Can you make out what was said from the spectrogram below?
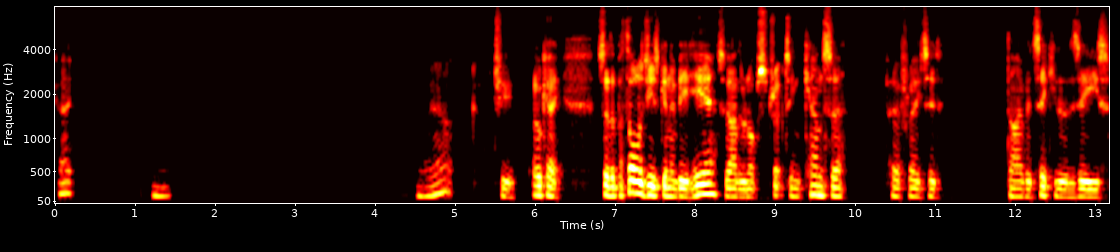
Okay. Yeah, tube. Okay, so the pathology is going to be here, so either an obstructing cancer, perforated diverticular disease,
